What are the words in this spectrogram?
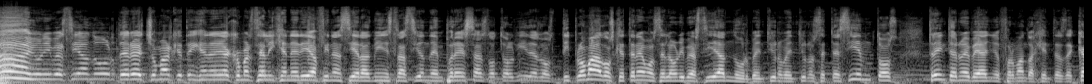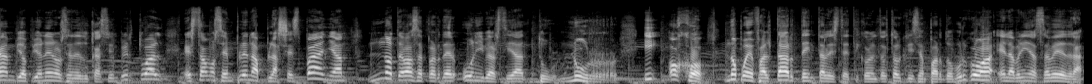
Ay, Universidad NUR, Derecho, Marketing, Ingeniería Comercial, Ingeniería Financiera, Administración de Empresas. No te olvides los diplomados que tenemos en la Universidad NUR 21 700 39 años formando agentes de cambio, pioneros en educación virtual. Estamos en plena Plaza España. No te vas a perder Universidad NUR. Y ojo, no puede faltar Dental Estético el doctor Cristian Pardo Burgoa en la Avenida Saavedra,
